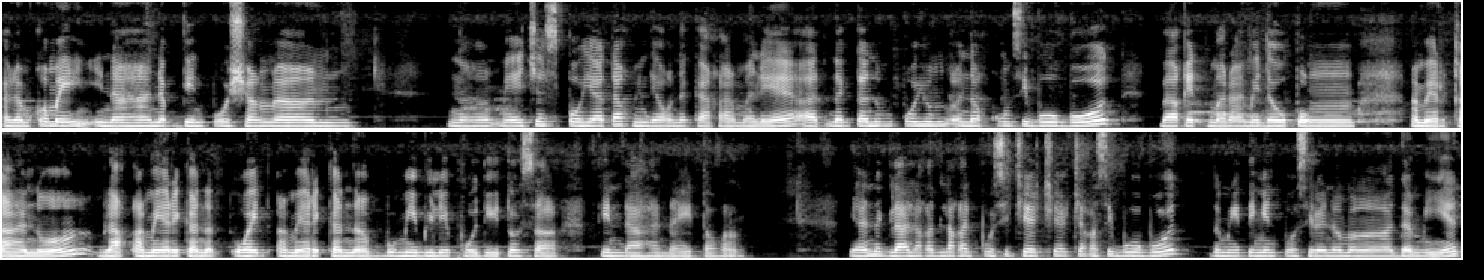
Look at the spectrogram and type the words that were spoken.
alam ko may inahanap din po siyang um, na medyas po yata kung hindi ako nagkakamali. At nagtanong po yung anak kong si Bubot, bakit marami daw pong Amerikano, Black American at White American na bumibili po dito sa tindahan na ito. Yan, naglalakad-lakad po si Cheche at si Bubot dumitingin po sila ng mga damit.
